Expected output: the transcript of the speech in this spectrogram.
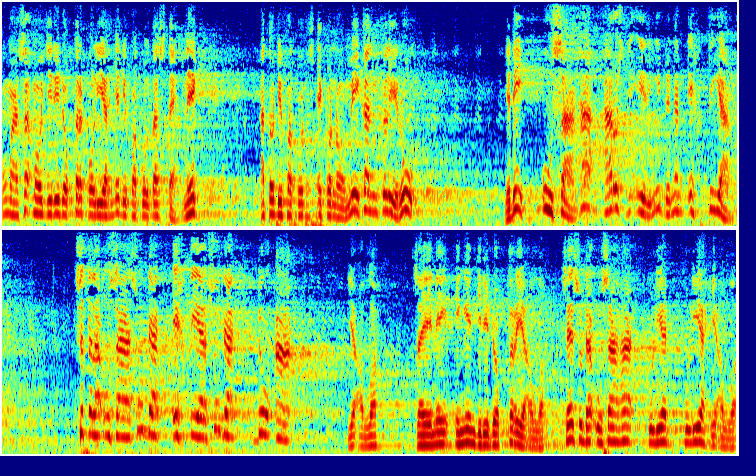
Oh, masa mau jadi dokter kuliahnya di fakultas teknik atau di fakultas ekonomi kan keliru. Jadi usaha harus diiringi dengan ikhtiar. Setelah usaha sudah, ikhtiar sudah, doa. Ya Allah, saya ini ingin jadi dokter ya Allah. Saya sudah usaha kuliah kuliah ya Allah.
